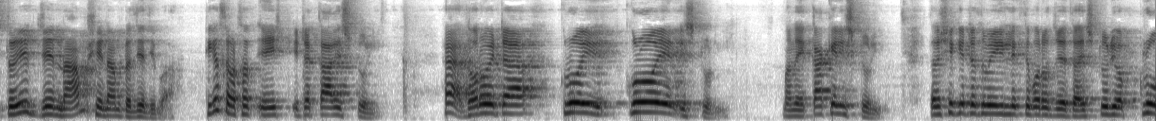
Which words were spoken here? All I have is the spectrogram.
স্টোরির যে নাম, সেই নামটা দিয়ে দিবা। ঠিক আছে? অর্থাৎ এই, এটা কার স্টোরি হ্যাঁ ধরো এটা ক্রোয় ক্রোয়ের স্টোরি মানে কাকের স্টোরি তাহলে সেক্ষেত্রে তুমি লিখতে পারো যে দ্য স্টোরি অফ ক্রো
